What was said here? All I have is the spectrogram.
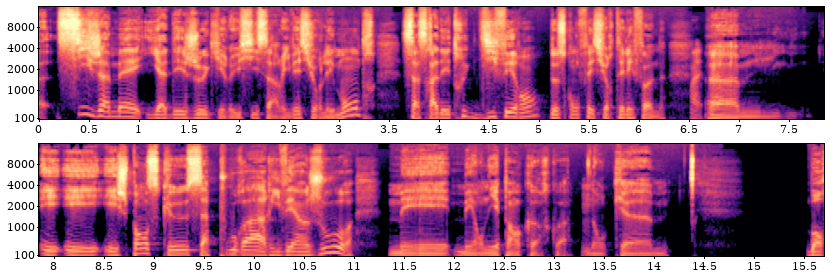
euh, si jamais il y a des jeux qui réussissent à arriver sur les montres, ça sera des trucs différents de ce qu'on fait sur téléphone. Euh, et, je pense que ça pourra arriver un jour, mais, mais on n'y est pas encore, quoi. Hmm. Donc, euh, bon.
